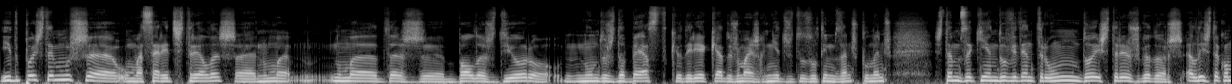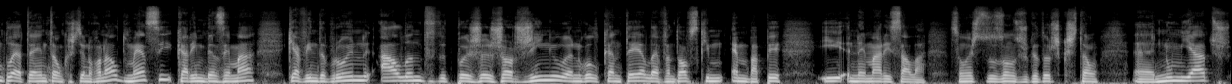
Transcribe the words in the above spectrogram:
E depois temos uh, uma série de estrelas uh, numa, numa das uh, bolas de ouro, num dos da Best, que eu diria que é dos mais renhidos dos últimos anos, pelo menos estamos aqui em dúvida entre um, dois, três jogadores. A lista completa é então Cristiano Ronaldo, Messi, Karim Benzema, Kevin De Bruyne, Haaland, depois Jorginho, N'Golo Kanté, Lewandowski, Mbappé e Neymar e Salah. São estes os 11 jogadores que estão uh, nomeados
